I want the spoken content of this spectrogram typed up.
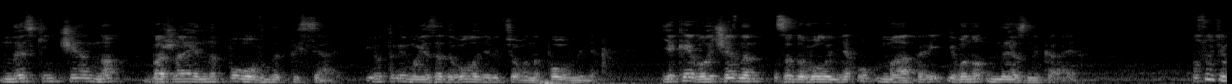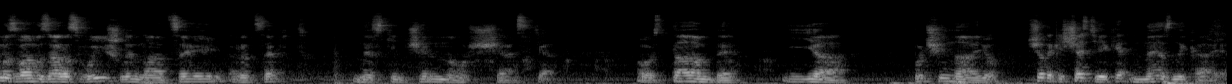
нескінченно бажає наповнитися і отримує задоволення від цього наповнення. Яке величезне задоволення у матері, і воно не зникає. По суті, ми з вами зараз вийшли на цей рецепт нескінченного щастя. Ось там, де я починаю, що таке щастя, яке не зникає.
